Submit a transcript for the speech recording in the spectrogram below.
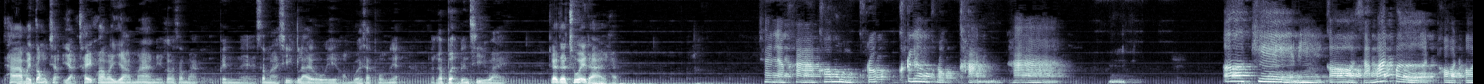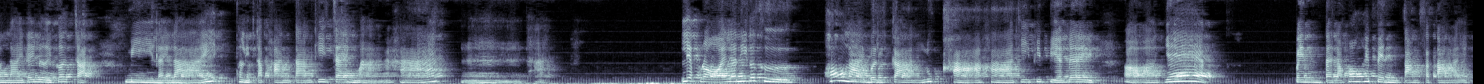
ถ้าไม่ต้องอยากใช้ความพยายามมากเนี่ยก็สมัครเป็นสมาชิก Line OA ของบริษัทผมเนี่ย แล้วก็เปิดบัญชีไว้ ก็จะช่วยได้ครับ ใช่แล้วค่ะ ข้อมูลครบเครื่องครบครันค่ะ โอเค นี่ก็สามารถเปิดพอร์ตออนไลน์ได้เลยก็จะมีหลาย ๆ ผลิตภัณฑ์ตามที่แจ้งมานะคะอ่าค่ะเรียบร้อยแล้วนี่ก็คือ ห้องไลน์บริการลูกค้าค่ะ ที่พี่เปียกได้แยกเป็นแต่ละห้องให้เป็นตามสไตล์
